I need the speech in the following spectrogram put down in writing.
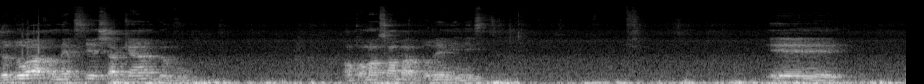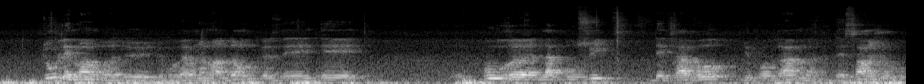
Je dois remercier chacun de vous, en commençant par le Premier ministre et tous les membres du, gouvernement, donc, pour euh, la poursuite des travaux du programme de 100 jours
